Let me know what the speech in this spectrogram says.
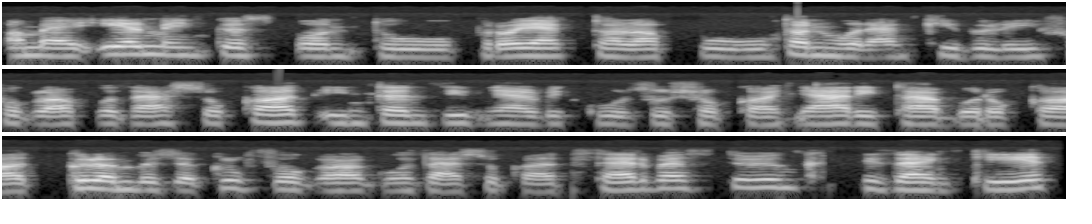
amely élményközpontú, projektalapú, tanórán kívüli foglalkozásokat, intenzív nyelvi nyelvi kurzusokat, nyári táborokat, különböző klubfoglalkozásokat szerveztünk, 12,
